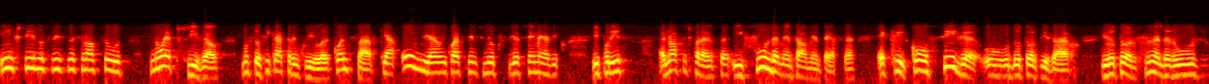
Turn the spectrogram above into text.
investir no Serviço Nacional de Saúde. Não é possível uma pessoa ficar tranquila quando sabe que há 1 milhão e 400 mil portugueses sem médico. E por isso, a nossa esperança, e fundamentalmente essa, é que consiga o, Dr. Pizarro e o Dr. Fernando Araújo,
